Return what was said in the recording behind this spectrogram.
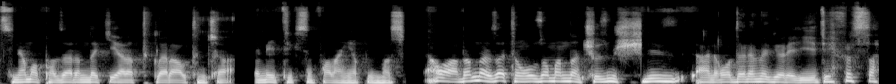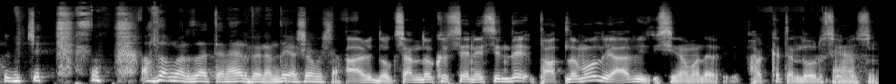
Sinema pazarındaki yarattıkları altın çağı. Matrix'in falan yapılması. Ya o adamlar zaten o zamandan çözmüş. Biz yani o döneme göre iyi diyoruz halbuki adamlar zaten her dönemde yaşamışlar. Abi 99 senesinde patlama oluyor abi sinemada. Hakikaten doğru söylüyorsun.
